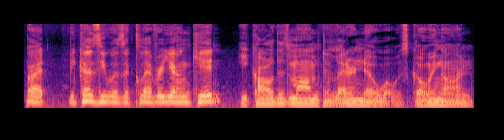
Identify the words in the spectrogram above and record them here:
But because he was a clever young kid, he called his mom to let her know what was going on.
